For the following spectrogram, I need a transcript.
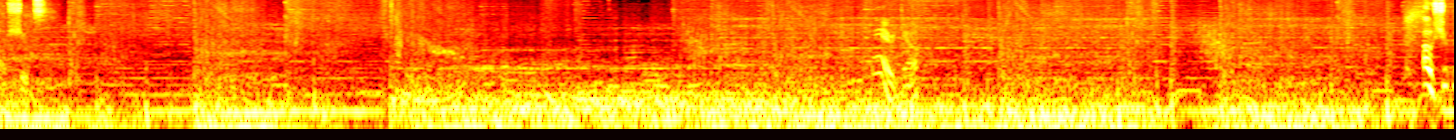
Oh, shoot. There we go. Oh, shoot.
